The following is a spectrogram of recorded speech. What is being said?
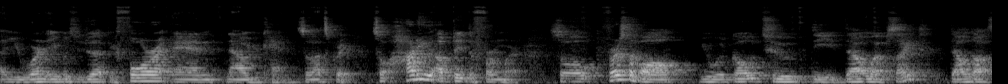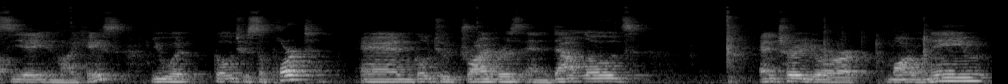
uh, you weren't able to do that before and now you can. So that's great. So how do you update the firmware? So first of all, you would go to the Dell website, dell.ca in my case. You would go to support and go to drivers and downloads. Enter your model name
